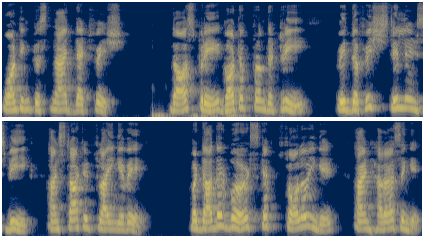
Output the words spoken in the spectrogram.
wanting to snatch that fish. The osprey got up from the tree with the fish still in its beak and started flying away. But the other birds kept following it and harassing it.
